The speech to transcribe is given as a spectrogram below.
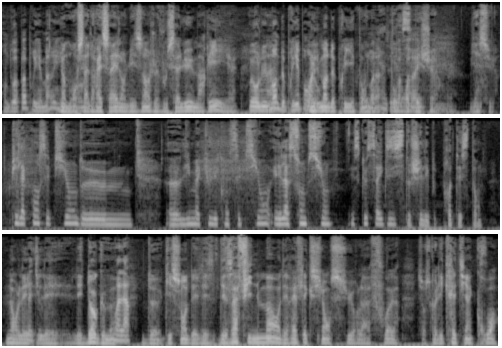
On ne doit pas prier Marie. Non, mais on s'adresse à elle en lui disant Je vous salue, Marie. Euh, Oui, on lui Hein demande de prier pour on nous. lui demande de prier pour Oui, nous, Voilà, c'est pas pauvres pécheurs, bien sûr. Puis la conception de euh, l'Immaculée Conception et l'Assomption, est-ce que ça existe chez les protestants? Non, les, Bah, les, les dogmes Voilà. de, qui sont des, des- des affinements, des réflexions sur la foi, sur ce que les chrétiens croient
